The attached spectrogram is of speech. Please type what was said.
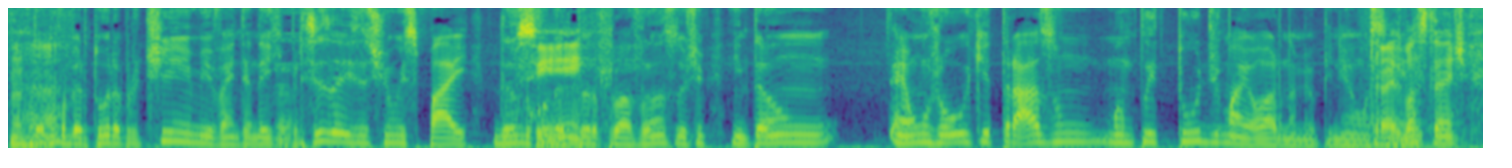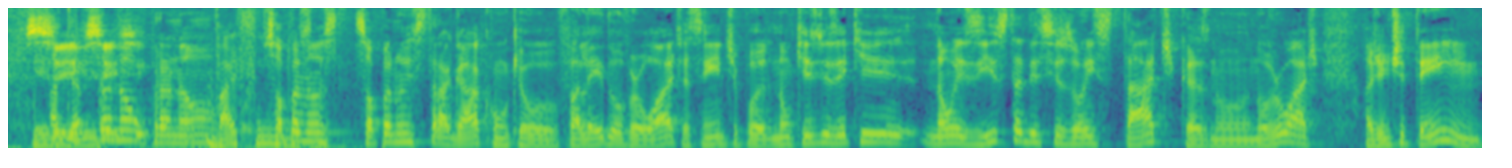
uhum. dando cobertura pro time, vai entender que precisa existir um spy dando Sim. cobertura pro avanço do time. Então, é um jogo que traz um, uma amplitude maior, na minha opinião. Traz assim, bastante. Ele, Até pra sim, não, pra não. Vai fundo. Só pra, não, só pra não estragar com o que eu falei do Overwatch, assim, tipo, não quis dizer que não exista decisões táticas no, no Overwatch. A gente tem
